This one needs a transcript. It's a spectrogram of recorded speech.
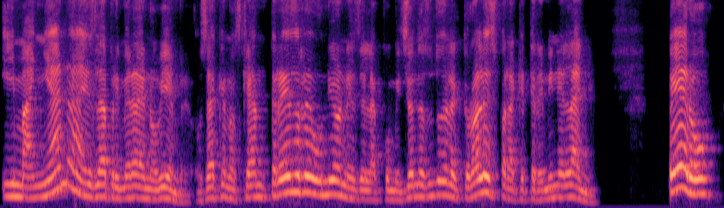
y mañana es la primera de noviembre. O sea que nos quedan tres reuniones de la Comisión de Asuntos Electorales para que termine el año. Pero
